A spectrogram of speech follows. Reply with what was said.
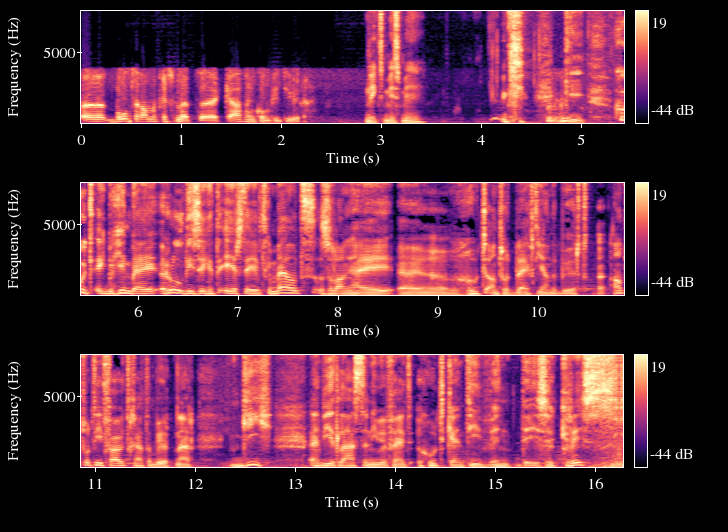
Eh boterhammetjes met eh, kaas en confituur. Niks mis mee. Guy. Goed, ik begin bij Roel, die zich het eerste heeft gemeld. Zolang hij eh, goed antwoordt, blijft hij aan de beurt. Uh, antwoordt hij fout, gaat de beurt naar Guy. En wie het laatste nieuwe feit goed kent, die wint deze quiz.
